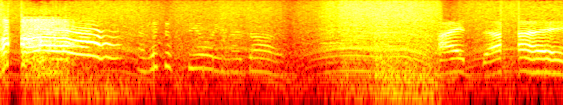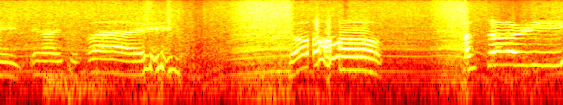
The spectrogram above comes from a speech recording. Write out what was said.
Ah! I hit the ceiling and I died. I died and I survived. No! I'm sorry.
